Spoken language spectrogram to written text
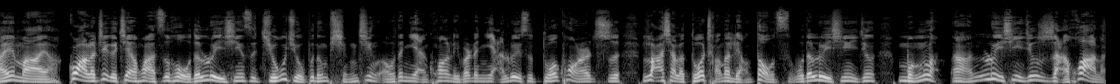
哎呀妈呀！挂了这个电话之后，我的内心是久久不能平静啊！我的眼眶里边的眼泪是夺眶而出，拉下了多长的两道子。我的内心已经蒙了啊，内心已经软化了。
